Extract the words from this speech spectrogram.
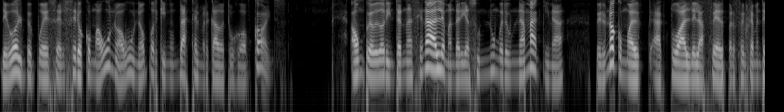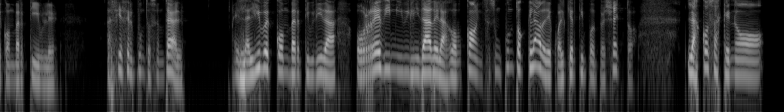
de golpe puede ser 0,1 a 1 porque inundaste el mercado de tus coins. A un proveedor internacional le mandarías un número en una máquina, pero no como el actual de la Fed, perfectamente convertible. Así es el punto central es la libre convertibilidad o redimibilidad de las GovCoins. Es un punto clave de cualquier tipo de proyecto. Las cosas que no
